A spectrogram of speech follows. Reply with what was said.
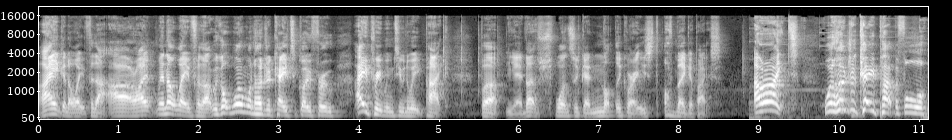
I ain't going to wait for that. All right, we're not waiting for that. We've got one 100k to go through a premium team of the week pack. But yeah, that's once again not the greatest of mega packs. All right, 100k pack before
